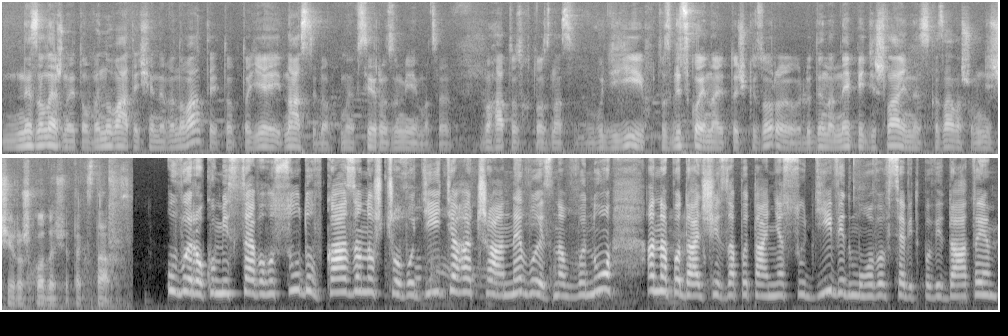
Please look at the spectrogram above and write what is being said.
незалежно від того, винуватий чи не винуватий, тобто є і наслідок, ми всі розуміємо. Це багато хто з нас водії, то з людської навіть точки зору людина не підійшла і не сказала, що мені щиро шкода, що так сталося. У вироку місцевого суду вказано, що водій тягача не визнав вину, а на подальші запитання судді відмовився відповідати.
